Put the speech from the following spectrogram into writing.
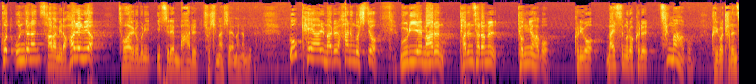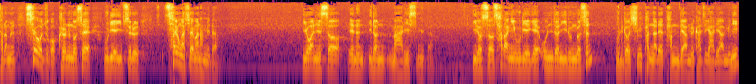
곧 온전한 사람이라. 할렐루야! 저와 여러분이 입술의 말을 조심하셔야만 합니다. 꼭 해야 할 말을 하는 것이죠. 우리의 말은 다른 사람을 격려하고 그리고 말씀으로 그를 책망하고 그리고 다른 사람을 세워주고 그러는 것에 우리의 입술을 사용하셔야만 합니다. 요한일서에는 이런 말이 있습니다. 이로써 사랑이 우리에게 온전히 이룬 것은 우리로 심판날에 담대함을 가지게 하려 함이니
